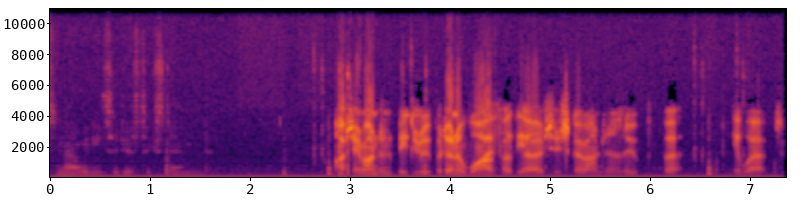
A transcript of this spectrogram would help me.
So now we need to just extend. I've came around in a big loop. I don't know why I felt the urge to just go around in a loop, but it worked.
